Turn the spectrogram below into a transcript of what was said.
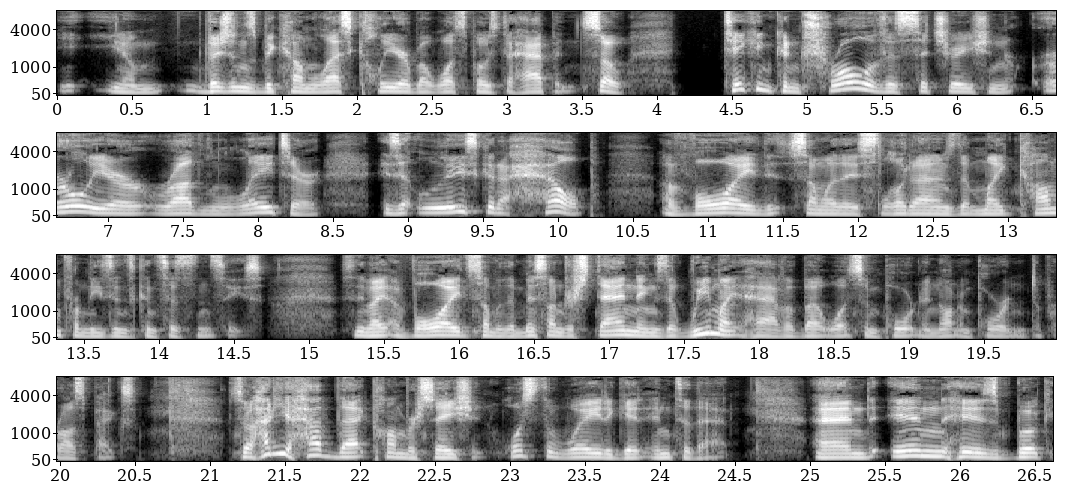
you know visions become less clear about what's supposed to happen. So taking control of this situation earlier rather than later is at least going to help avoid some of the slowdowns that might come from these inconsistencies. So they might avoid some of the misunderstandings that we might have about what's important and not important to prospects. So, how do you have that conversation? What's the way to get into that? And in his book,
